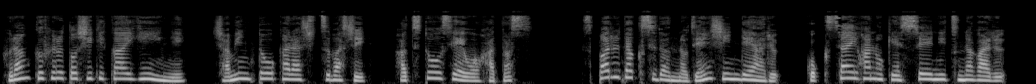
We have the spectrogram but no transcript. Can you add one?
フランクフルト市議会議員に社民党から出馬し、初当選を果たす。スパルタクス団の前身である国際派の結成につながる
